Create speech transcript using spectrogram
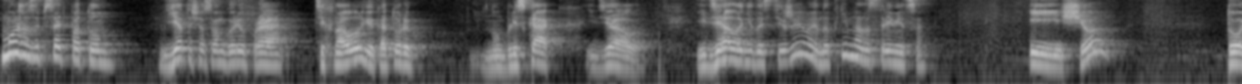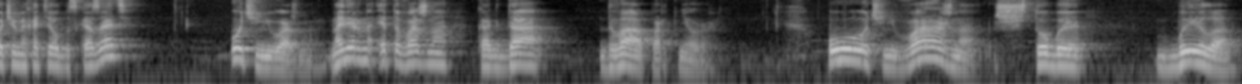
Можно записать потом, я-то сейчас вам говорю про технологию, которая ну, близка к идеалу. Идеалы недостижимые, но к ним надо стремиться. И еще то, о чем я хотел бы сказать, очень важно. Наверное, это важно, когда два партнера. Очень важно, чтобы было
